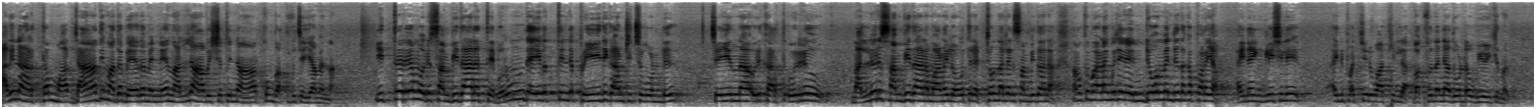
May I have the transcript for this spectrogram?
അതിനർത്ഥം ജാതി മതഭേദം എന്നെ നല്ല ആവശ്യത്തിന് ആർക്കും വഖഫ് ചെയ്യാമെന്ന. ഇത്തരം ഒരു സംവിധാനത്തെ വെറും ദൈവത്തിന്റെ പ്രീതി കാണിച്ചുകൊണ്ട് ചെയ്യുന്ന ഒരു കർത്ത ഒരു നല്ലൊരു സംവിധാനമാണ് ലോകത്തിലെ ഏറ്റവും നല്ലൊരു സംവിധാനം. നമുക്ക് വേണമെങ്കിൽ ഒരു എൻഡോമെന്റ് എന്നൊക്കെ പറയാം. അതിനെ ഇംഗ്ലീഷിൽ അതിന് പറ്റിയൊരു വാക്കില്ല. വഖഫ് തന്നെ അതുകൊണ്ടാണ് ഉപയോഗിക്കുന്നത്.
